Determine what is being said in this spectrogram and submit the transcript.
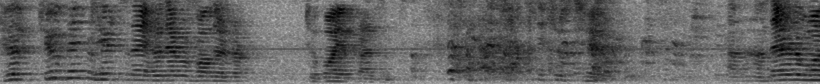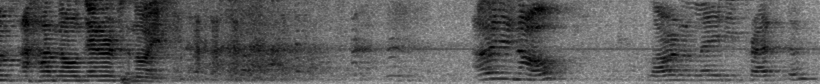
who, two people here today who never bothered to buy a present. Just two. And they're the ones that had no dinner tonight. As you know, Lord and Lady Preston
